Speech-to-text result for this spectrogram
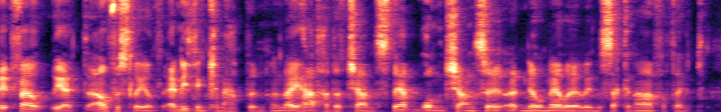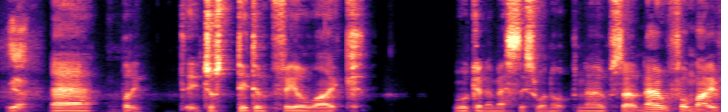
It felt, yeah, obviously anything can happen, and they had had a chance. They had one chance at nil nil early in the second half, I think. Yeah. Uh, but it it just didn't feel like we're going to mess this one up. No. So, no, from my,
